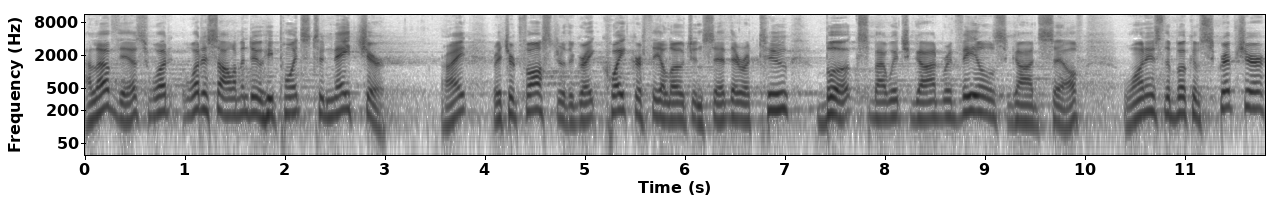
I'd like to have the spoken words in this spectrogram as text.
I love this. What, what does Solomon do? He points to nature, right? Richard Foster, the great Quaker theologian, said there are two books by which God reveals God's self. One is the book of Scripture,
